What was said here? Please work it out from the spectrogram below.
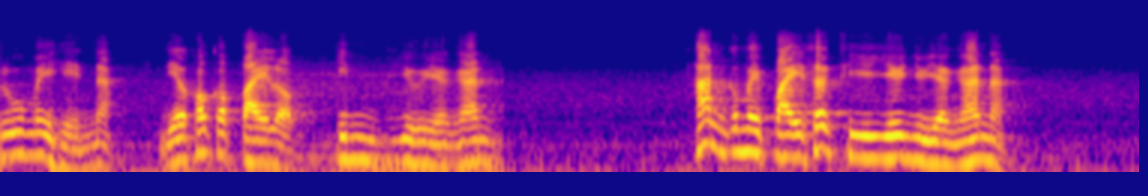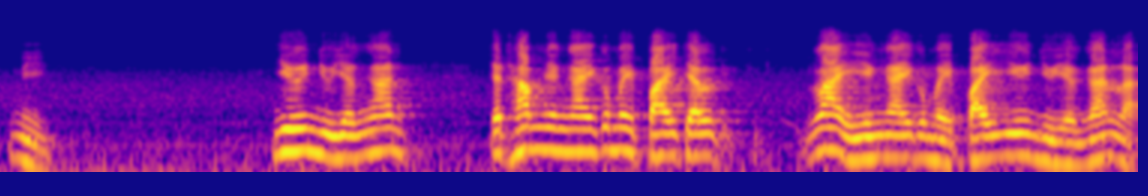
รู้ไม่เห็นนะ่ะ เดี๋ยวเขาก็ไปหรอกกินอยู่อย่างนั้น ท่านก็ไม่ไปสักทียืนอยู่อย่างนั้นน่ะ นี่ ยืนอยู่อย่างนั้น จะทำยังไงก็ไม่ไปจะไล่ยังไงก็ไม่ไปยืนอยู่อย่างนั้นล่ะ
